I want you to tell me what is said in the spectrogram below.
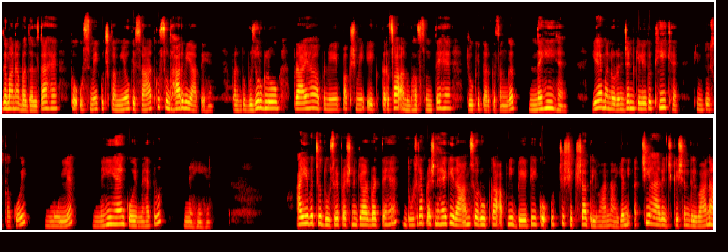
ज़माना बदलता है तो उसमें कुछ कमियों के साथ कुछ सुधार भी आते हैं। परंतु बुज़ुर्ग लोग प्रायः अपने पक्ष में एक तरफा अनुभव सुनते हैं, जो कि तर्कसंगत नहीं है। यह मनोरंजन के लिए तो ठीक है, किंतु इसका कोई मूल्य नहीं है, कोई महत्व नहीं है। आइए बच्चों दूसरे प्रश्न की ओर बढ़ते हैं। दूसरा प्रश्न है कि राम स्वरूप का अपनी बेटी को उच्च शिक्षा दिलवाना, यानी अच्छी हायर एजुकेशन दिलवाना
